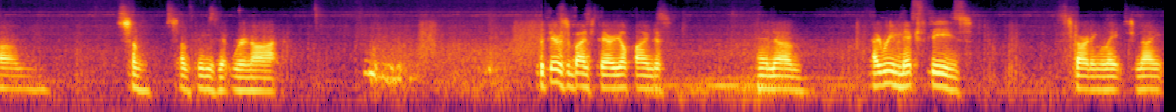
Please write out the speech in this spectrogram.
um, some some things that we're not. But there's a bunch there. You'll find us. And um, I remix these starting late tonight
